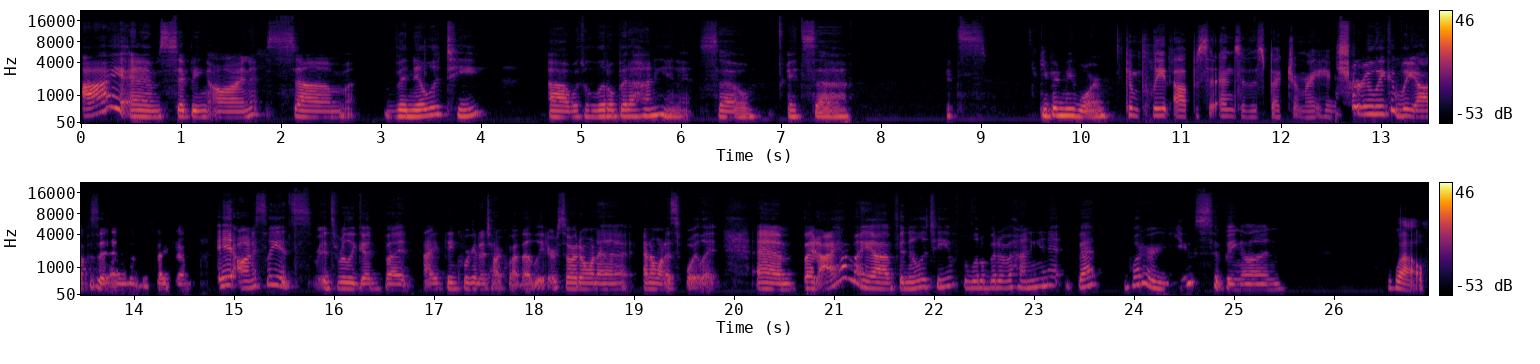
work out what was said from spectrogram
I am sipping on some vanilla tea uh, with a little bit of honey in it. So it's uh, it's keeping me warm. Complete opposite ends of the spectrum, right here. Truly, complete opposite ends of the spectrum. It honestly, it's it's really good, but I think we're gonna talk about that later. So I don't want to I don't want to spoil it. Um, but I have my uh, vanilla tea with a little bit of a honey in it. Beth, what are you sipping on? Well,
